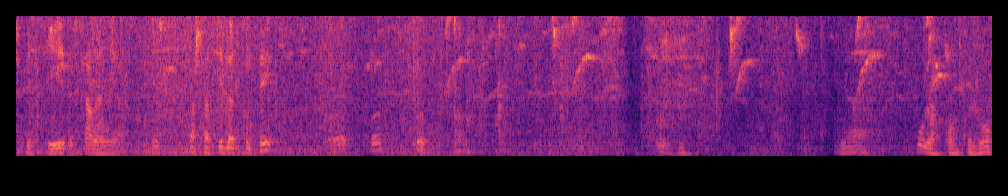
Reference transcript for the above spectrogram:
Je vais essayer de faire l'inverse. Va passer de l'autre côté. Hop, hop, hop. Là, pour leur contre-jour.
